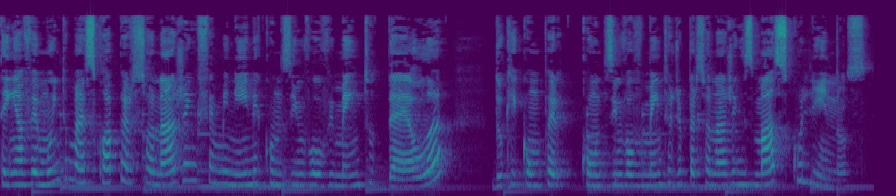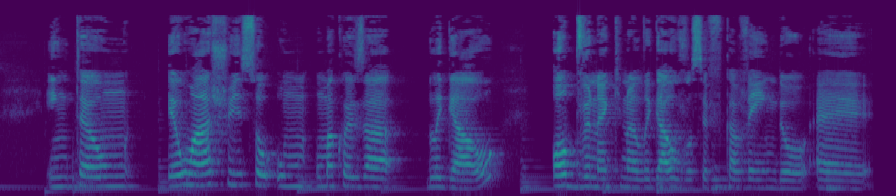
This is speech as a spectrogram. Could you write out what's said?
tem a ver muito mais com a personagem feminina e com o desenvolvimento dela do que com, com o desenvolvimento de personagens masculinos. Então, eu acho isso um, uma coisa legal. Óbvio, né, que não é legal você ficar vendo é,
